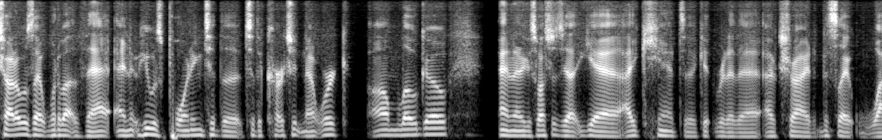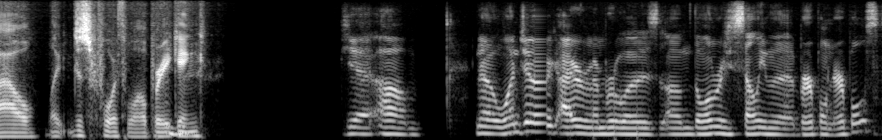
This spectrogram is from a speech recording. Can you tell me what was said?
Chowder was like, "What about that?" And he was pointing to the to the Cartoon Network um logo, and then Gazpacho was like, "Yeah, I can't uh, get rid of that. I've tried." And it's like, wow, like just fourth wall breaking. Yeah. Um. No, one joke I remember was um the one where he's selling the Burple Nurples.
